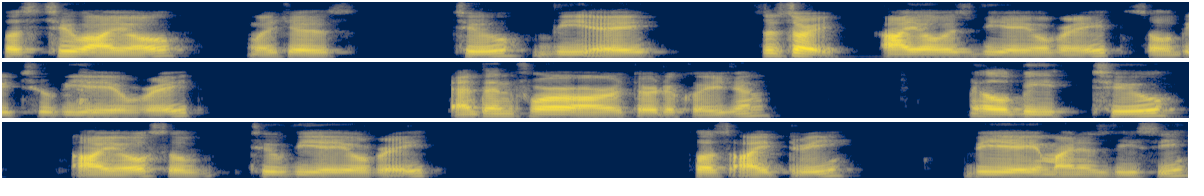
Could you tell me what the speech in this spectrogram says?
plus 2IO, which is 2 VA. So sorry, IO is VA over 8, so it'll be 2 VA over 8. And then for our third equation, it'll be 2 IO, so 2 VA over 8, plus I3, VA minus VC,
